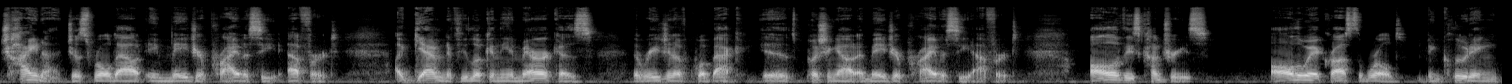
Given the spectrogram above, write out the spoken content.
China just rolled out a major privacy effort. Again, if you look in the Americas, the region of Quebec is pushing out a major privacy effort. All of these countries, all the way across the world, including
